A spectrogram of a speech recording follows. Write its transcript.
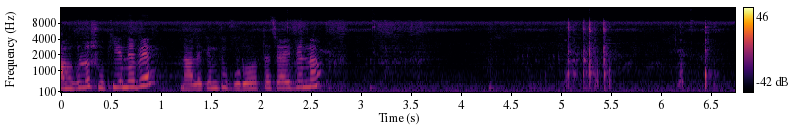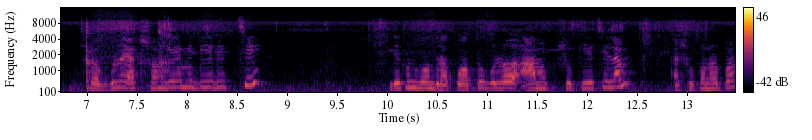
আমগুলো শুকিয়ে নেবেন নালে কিন্তু গুঁড়ো হতে চাইবে না। সবগুলো একসঙ্গে আমি দিয়ে দিচ্ছি। দেখুন বন্ধুরা, কতগুলো আম শুকিয়েছিলাম আর শুকানোর পর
